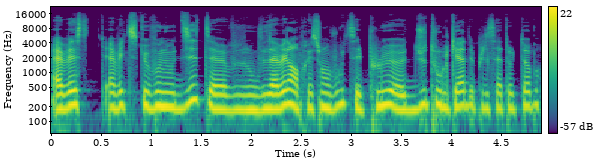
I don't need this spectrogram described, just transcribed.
Avec, ce que vous nous dites, euh, vous, avez l'impression, vous, que c'est plus du tout le cas depuis le 7 octobre?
